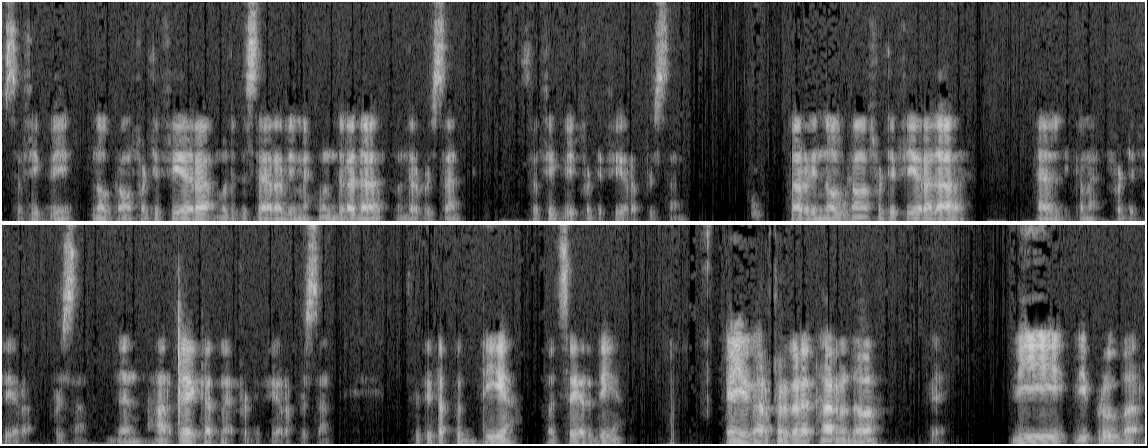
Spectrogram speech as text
så fick vi 0,44 multiplicerar vi med 100 där, 100% så fick vi 44%. Tar vi 0,44 där är lika med 44%. Den har ökat med 44%. Ska vi titta på det, Vad säger det? Okay, jag har förberett här nu då. Vi, vi provar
